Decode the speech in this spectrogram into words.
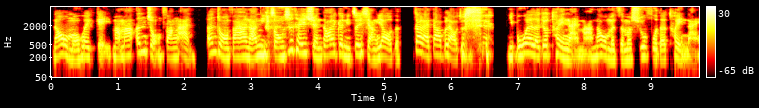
然后我们会给妈妈 N 种方案，N 种方案，然后你总是可以选到一个你最想要的。再来大不了就是。你不喂了就退奶嘛？那我们怎么舒服的退奶？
